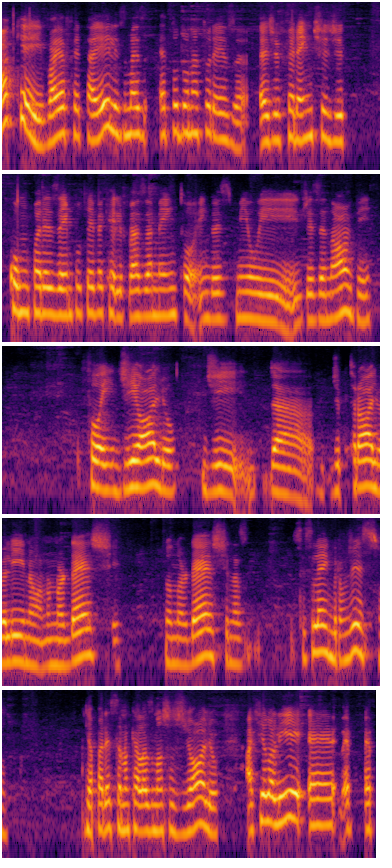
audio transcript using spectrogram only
ok, vai afetar eles, mas é tudo natureza. É diferente de como, por exemplo, teve aquele vazamento em 2019, foi de óleo de, da, de petróleo ali no, no Nordeste, no Nordeste, nas... vocês se lembram disso? Que apareceram aquelas manchas de óleo. Aquilo ali é, é, é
